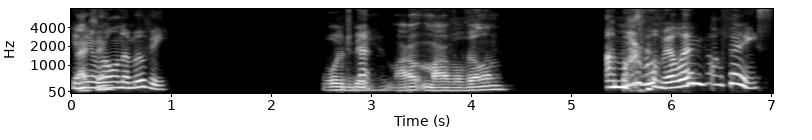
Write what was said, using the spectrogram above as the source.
give me a role in a movie, What would you be? That- Mar- Marvel villain? A Marvel villain. Oh, thanks,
